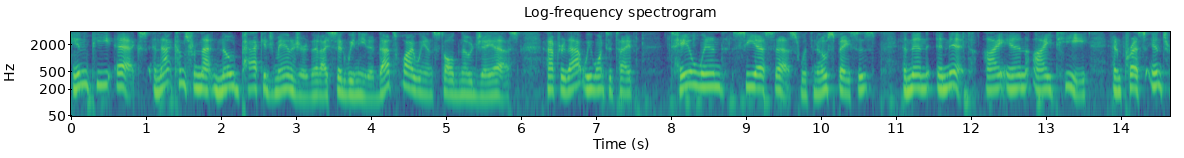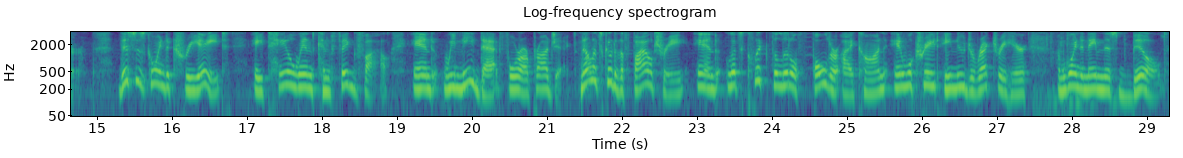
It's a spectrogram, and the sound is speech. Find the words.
npx, and that comes from that node package manager that I said we needed. That's why we installed Node.js. After that, we want to type Tailwind CSS with no spaces, and then init, I-N-I-T, and press enter. This is going to create a Tailwind config file, and we need that for our project. Now let's go to the file tree and let's click the little folder icon and we'll create a new directory here. I'm going to name this build.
